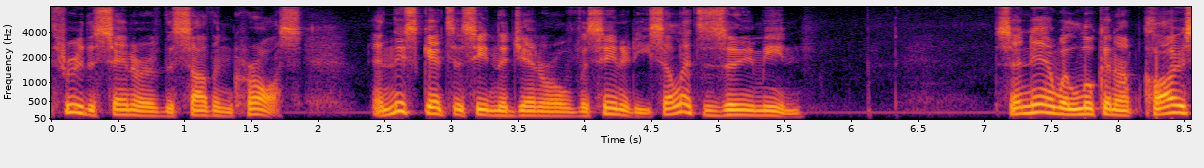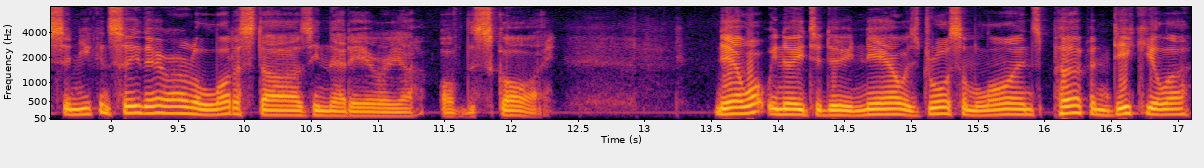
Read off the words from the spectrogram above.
through the centre of the Southern Cross and this gets us in the general vicinity. So let's zoom in. So now we're looking up close and you can see there are a lot of stars in that area of the sky. Now what we need to do now is draw some lines perpendicular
